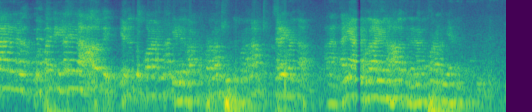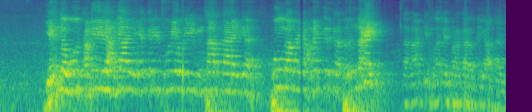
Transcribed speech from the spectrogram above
மின்சாரங்கள் உற்பத்தி நிலையங்கள் ஆபத்து எதிர்த்து போராடலாம் எதிர்பார்க்கப்படலாம் சுட்டு போடலாம் சிறைப்படுத்தலாம். ஆனால் தனியார் முதலாளிகள் ஆபத்தில் நாங்கள் போராட முடியாது எங்க ஊர் கவிதையிலே ஐயாயிரம் ஏக்கரில் சூரிய ஒளியில் மின்சாரத்தாக இருக்கிற பூங்காவை அமைத்திருக்கிற பெருந்தகை இந்த நாட்டின் முதன்மை பணக்காரர் ஐயா தான்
